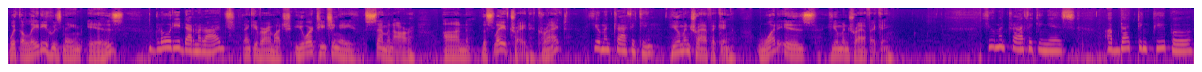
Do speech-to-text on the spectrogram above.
with a lady whose name is. Glory Dharmaraj. Thank you very much. You are teaching a seminar on the slave trade, correct? Human trafficking. Human trafficking. What is human trafficking? Human trafficking is abducting people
